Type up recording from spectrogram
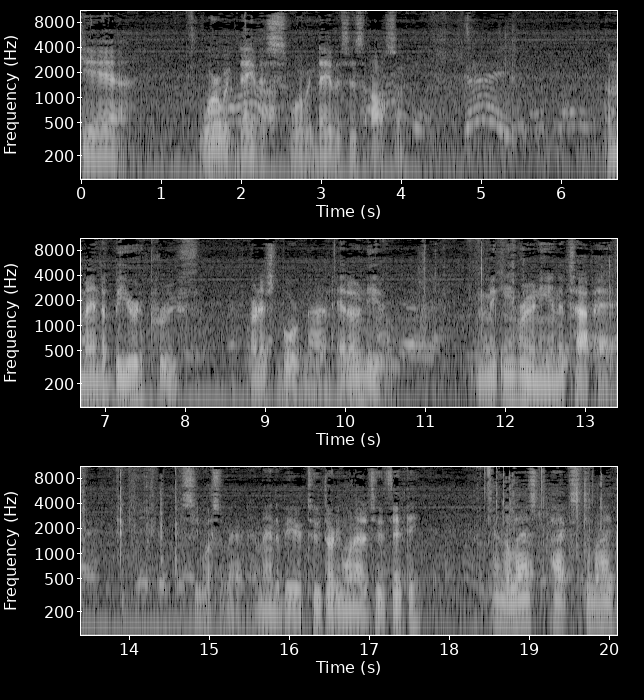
Yeah. Warwick Davis. Warwick Davis is awesome. Amanda Beard Proof. Ernest Borgnine. Ed O'Neill. Mickey Rooney in the top hat. See what's Amanda. Amanda Beard 231 out of 250. And the last packs tonight.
